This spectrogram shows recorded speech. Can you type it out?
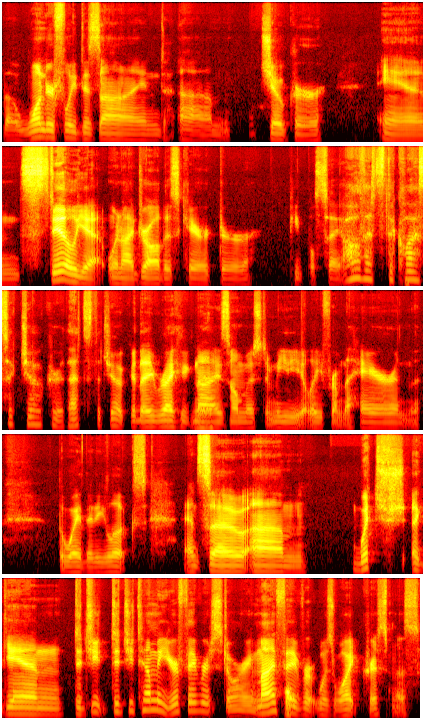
the wonderfully designed um, Joker. And still, yet, when I draw this character, people say, "Oh, that's the classic Joker. That's the Joker." They recognize almost immediately from the hair and the, the way that he looks. And so, um, which again, did you did you tell me your favorite story? My favorite was White Christmas.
